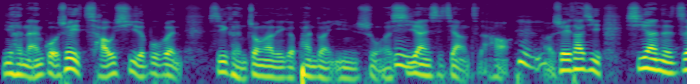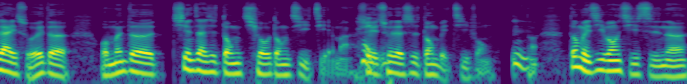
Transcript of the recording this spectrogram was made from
你很难过。所以潮汐的部分是一个很重要的一个判断因素。而西嗯岸是这样子的哈。嗯啊，所以它是西岸的在所谓的我们的现在是冬秋冬季节嘛，所以吹的是东北季风。嗯啊东北季风其实呢，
